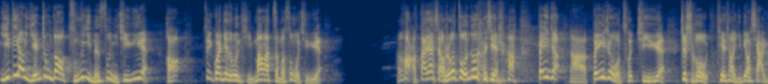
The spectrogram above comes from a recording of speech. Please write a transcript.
一定要严重到足以能送你去医院。好，最关键的问题，妈妈怎么送我去医院？很好，大家小时候作文都这么写是吧？背着 啊，背着我去去医院。这时候天上一定要下雨，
